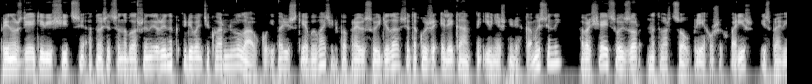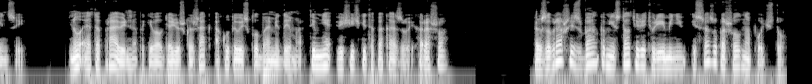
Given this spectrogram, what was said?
При нужде эти вещицы относятся на блошиный рынок или в антикварную лавку, и парижский обыватель, поправив свои дела, все такой же элегантный и внешне легкомысленный, обращает свой взор на творцов, приехавших в Париж из провинции. «Ну, это правильно», — покивал дядюшка Жак, окутываясь клубами дыма. «Ты мне вещички-то показывай, хорошо?» Разобравшись с банком, не стал терять времени и сразу пошел на почту.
